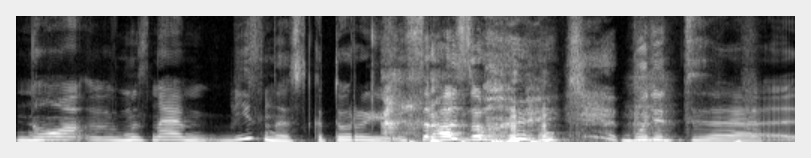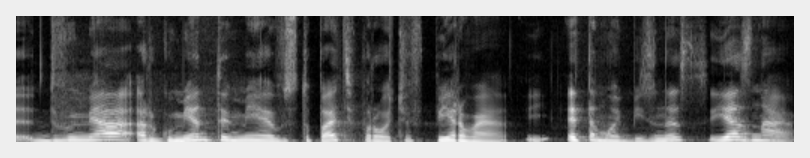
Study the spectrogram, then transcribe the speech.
Но э, мы знаем бизнес, который сразу будет двумя аргументами выступать против. Первое — это мой бизнес. Я знаю,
